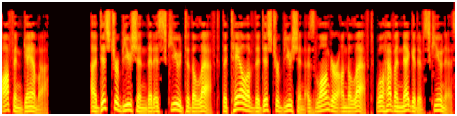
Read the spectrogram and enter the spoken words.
often gamma. A distribution that is skewed to the left the tail of the distribution is longer on the left will have a negative skewness.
